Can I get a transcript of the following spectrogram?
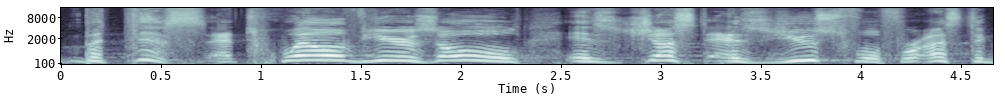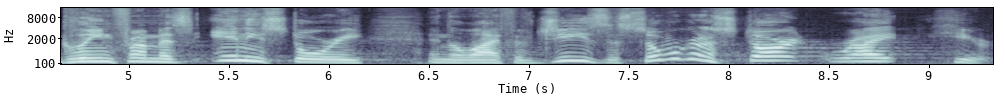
But this, at 12 years old, is just as useful for us to glean from as any story in the life of Jesus. So we're going to start right here.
